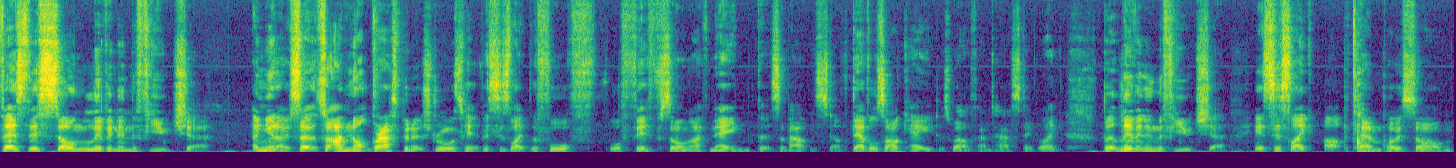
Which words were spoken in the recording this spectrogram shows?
There's this song "Living in the Future," and you know, so so I'm not grasping at straws here. This is like the fourth or fifth song I've named that's about this stuff. Devil's Arcade as well, fantastic. Like, but "Living in the Future," it's this like up tempo song.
